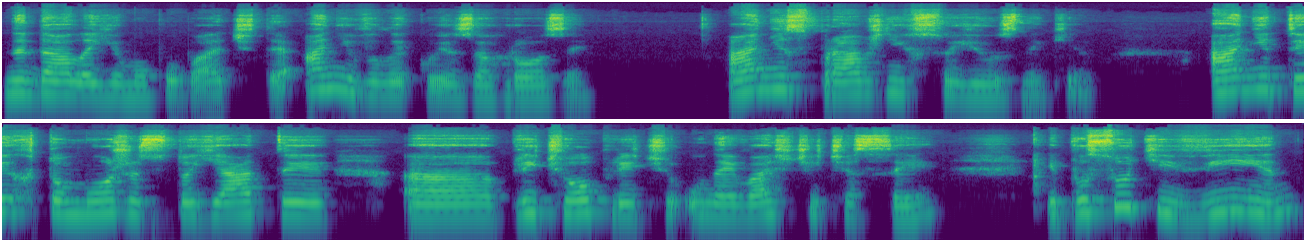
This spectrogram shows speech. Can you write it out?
не дала йому побачити ані великої загрози, ані справжніх союзників, ані тих, хто може стояти е, пліч-опліч у найважчі часи. І по суті, він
